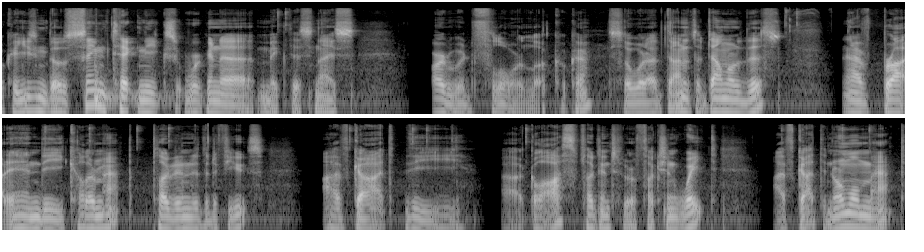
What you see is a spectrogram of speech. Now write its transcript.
Okay, using those same techniques, we're gonna make this nice hardwood floor look, okay? So what I've done is I've downloaded this, and I've brought in the color map, plugged it into the diffuse. I've got the uh, gloss plugged into the reflection weight. I've got the normal map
